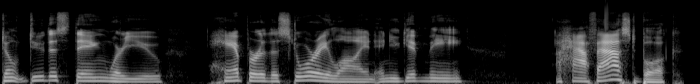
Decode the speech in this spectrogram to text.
don't do this thing where you hamper the storyline and you give me a half-assed book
